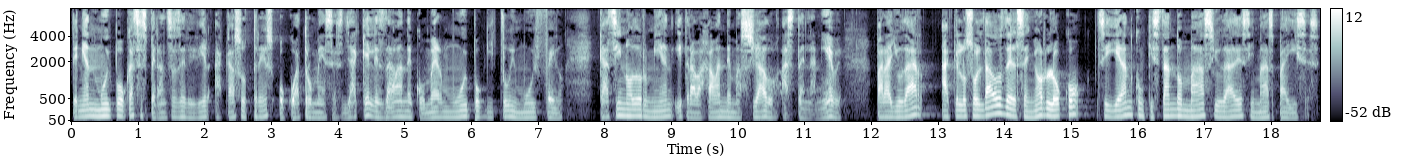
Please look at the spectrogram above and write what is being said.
tenían muy pocas esperanzas de vivir acaso tres o cuatro meses, ya que les daban de comer muy poquito y muy feo. Casi no dormían y trabajaban demasiado, hasta en la nieve, para ayudar a que los soldados del señor loco siguieran conquistando más ciudades y más países.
